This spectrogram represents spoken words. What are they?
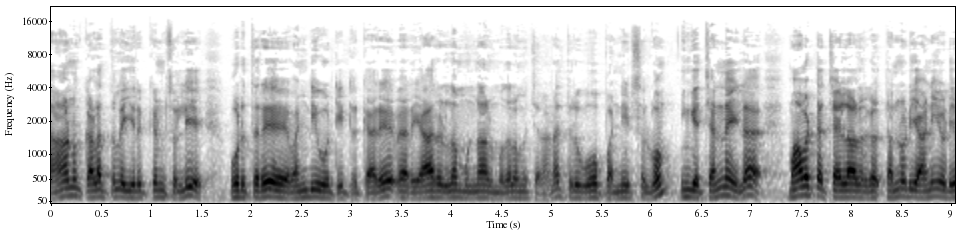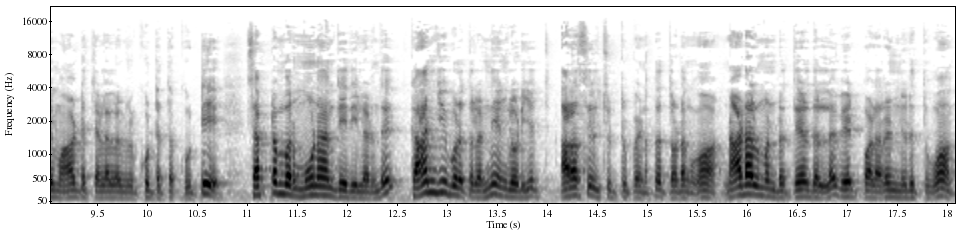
நானும் களத்தில் இருக்குன்னு சொல்லி ஒருத்தர் வண்டி ஓட்டிகிட்டு இருக்காரு. வேறு யாரும் இல்லை. முன்னாள் முதலமைச்சரான திரு ஓ பன்னீர்செல்வம். இங்கே சென்னையில் மாவட்ட செயலாளர்கள் தன்னுடைய அணியுடைய மாவட்ட செயலாளர்கள் கூட்டத்தை கூட்டி செப்டம்பர் மூணாம் தேதியிலேருந்து காஞ்சிபுரத்துலேருந்து எங்களுடைய அரசியல் சுற்றுப்பயணத்தை தொடங்குவோம். நாடாளுமன்ற தேர்தலில் வேட்பாளரை நிறுத்துவோம்.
